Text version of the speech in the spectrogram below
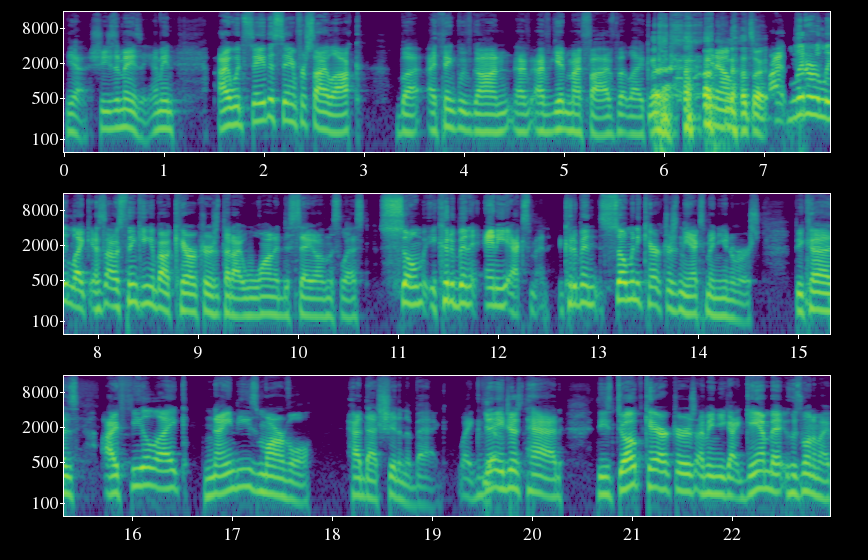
Yeah, she's amazing. I mean, I would say the same for Psylocke, but I think we've gone. I've, I've given my five, but like, you know, that's all right. I literally like as I was thinking about characters that I wanted to say on this list. So it could have been any X Men. It could have been so many characters in the X Men universe because I feel like '90s Marvel had that shit in the bag. Like Yeah. they just had these dope characters. I mean, you got Gambit, who's one of my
